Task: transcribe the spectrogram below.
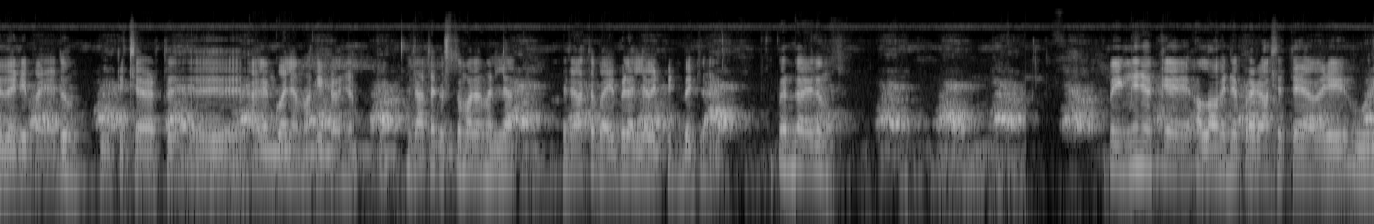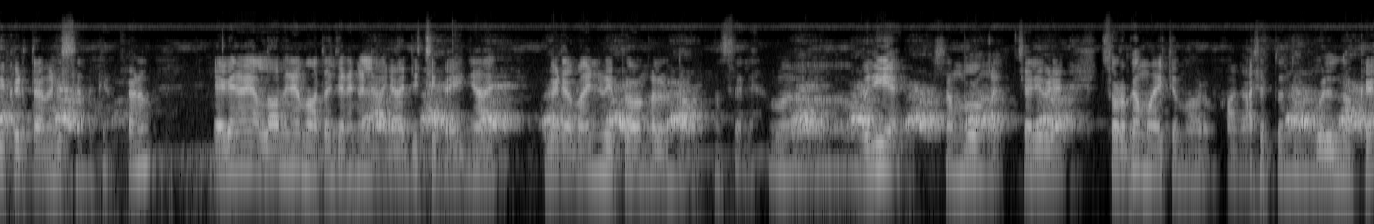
ഇവർ പലതും കൂട്ടിച്ചേർത്ത് അലങ്കോലമാക്കി കളഞ്ഞു. അപ്പം യഥാർത്ഥ ക്രിസ്തുമതമല്ല യഥാർത്ഥ ബൈബിളല്ല അവർ പിൻപറ്റുന്നത് അപ്പം എന്തായാലും അപ്പം ഇങ്ങനെയൊക്കെ അള്ളാഹുവിന്റെ പ്രകാശത്തെ അവർ ഊതിക്കെടുത്താൻ വേണ്ടി ശ്രമിക്കുക കാരണം ഏകനായ അള്ളാഹുവിനെ മാത്രം ജനങ്ങൾ ആരാധിച്ച് കഴിഞ്ഞാൽ ഇവിടെ വൻ വിപ്ലവങ്ങളുണ്ടാവും മനസ്സിലെ വലിയ സംഭവങ്ങൾ. ചില ഇവിടെ സ്വർഗമായിട്ട് മാറും. ആകാശത്തുനിന്നും മുകളിൽ നിന്നൊക്കെ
